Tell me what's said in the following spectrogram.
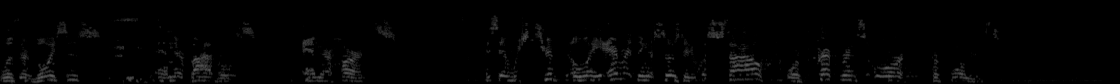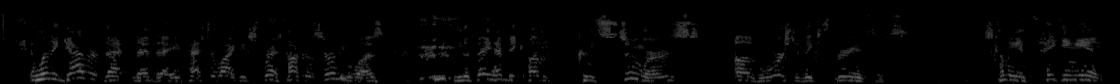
was their voices and their Bibles and their hearts. They said we stripped away everything associated with style or preference or performance. And when they gathered that, that day, Pastor Mike expressed how concerned he was that they had become consumers of worship experiences. Just coming and taking in,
